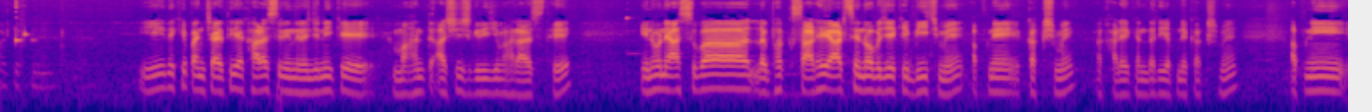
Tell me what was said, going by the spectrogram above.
ये देखिए, पंचायती अखाड़ा श्री निरंजनी के महंत आशीष गिरी जी महाराज थे। इन्होंने आज सुबह लगभग साढ़े आठ से नौ बजे के बीच में अपने कक्ष में, अखाड़े के अंदर ही अपने कक्ष में, अपनी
